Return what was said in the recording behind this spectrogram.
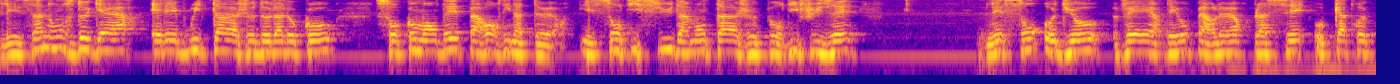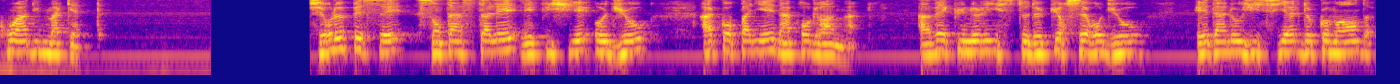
Les annonces de gare et les bruitages de la loco sont commandés par ordinateur. Ils sont issus d'un montage pour diffuser les sons audio vers des haut-parleurs placés aux quatre coins d'une maquette. Sur le PC sont installés les fichiers audio accompagnés d'un programme avec une liste de curseurs audio et d'un logiciel de commande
